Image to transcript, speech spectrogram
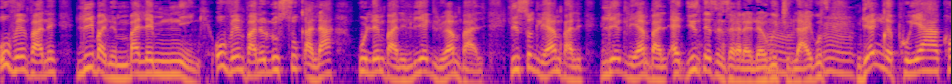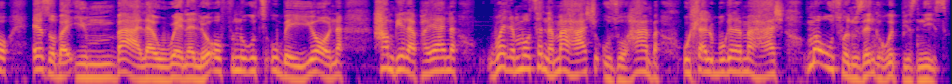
Uvevane liba nembali eminingi. Uvevane lusuka la kulembali liye kuleya mbali lisuka kuleya mbali liye kuleya mbali and izinto ezenzakala la ku July ukuthi ngenqephu yakho ezoba imbala wena lo ofuna ukuthi ube yiyona hambe lapha yana wena mawuthanda amahashi uzohamba uhlala ubukela amahashi. Uma uthi wena uze ngokwebusiness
